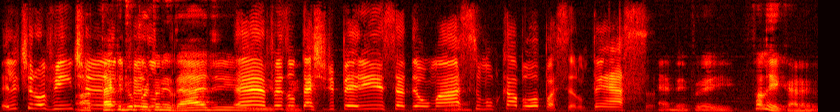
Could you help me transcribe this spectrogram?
Ele tirou 20. Um ataque de oportunidade. Um... É, fez foi. um teste de perícia, deu o máximo, é. acabou, parceiro. Não tem essa. É bem por aí. Falei, cara,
